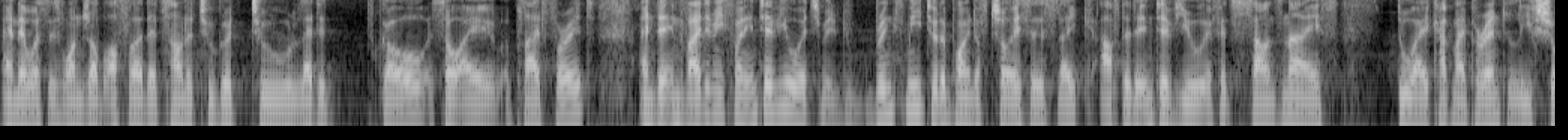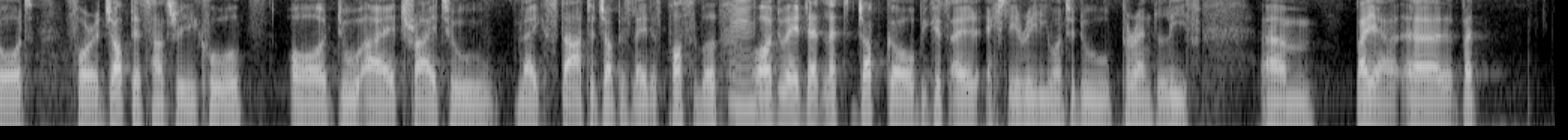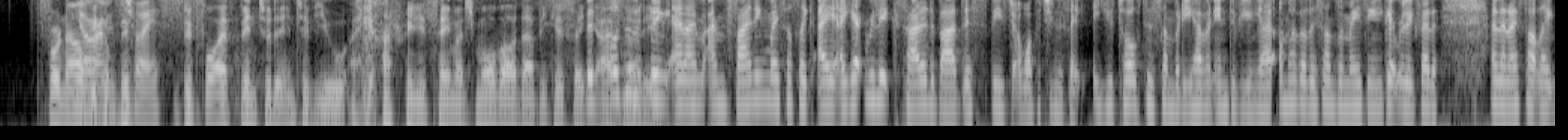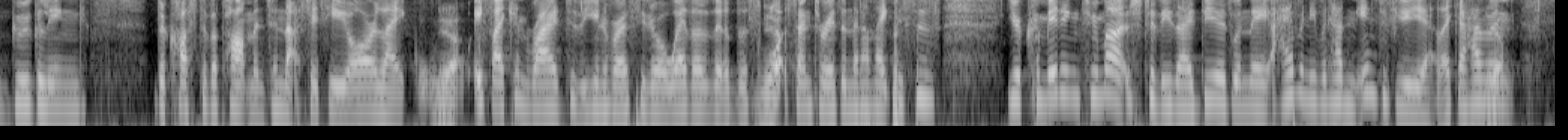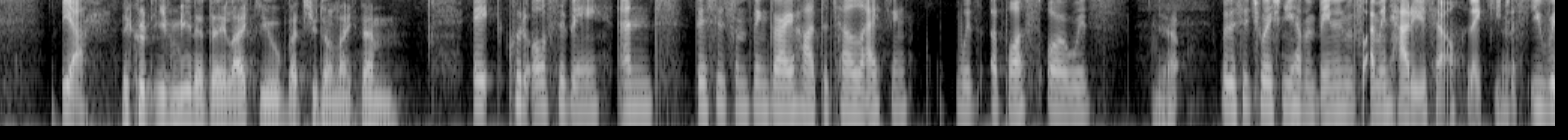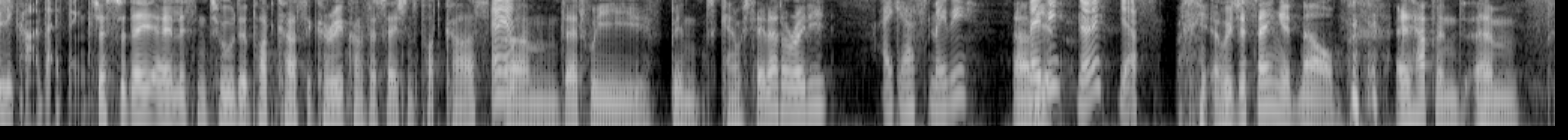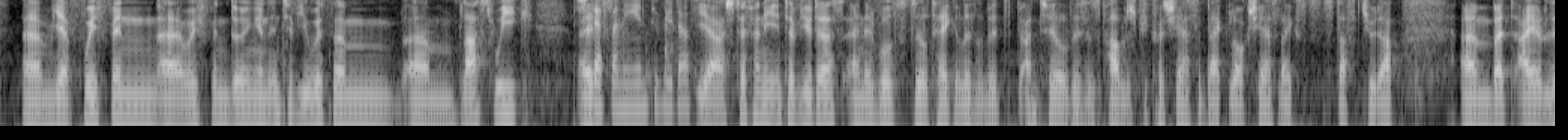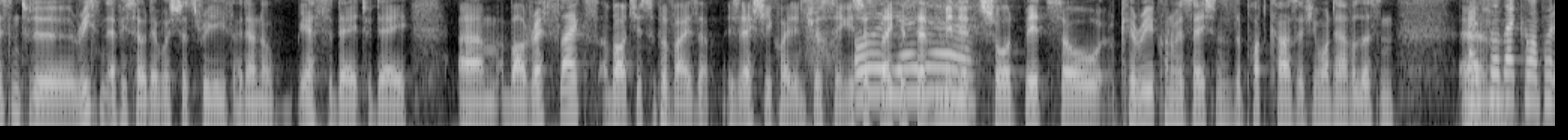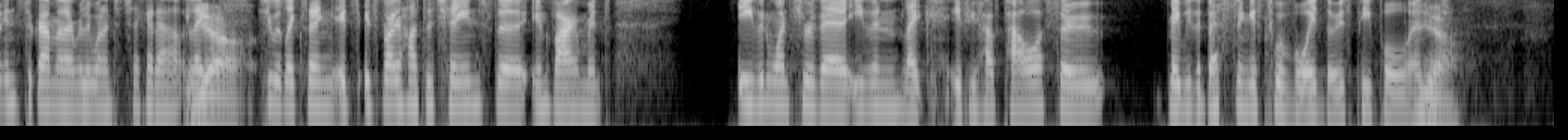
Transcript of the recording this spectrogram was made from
and there was this one job offer that sounded too good to let it go. So I applied for it, and they invited me for an interview, which brings me to the point of choices. Like after the interview, if it sounds nice, do I cut my parental leave short for a job that sounds really cool? Or do I try to like start the job as late as possible, Mm. or do I let, let the job go because I actually really want to do parental leave? Um, but yeah, uh, but for now, bef- choice. before I've been to the interview, I can't really say much more about that because like That's I have also no the idea. thing, and I'm, I'm finding myself like I, I get really excited about this these job opportunities. Like you talk to somebody, you have an interview, and you're like, oh my god, this sounds amazing. You get really excited, and then I start like googling the cost of apartments in that city, or like Yeah. if I can ride to the university, or whether the the sport Yeah. center is, and then I'm like, this is you're committing too much to these ideas when they I haven't even had an interview yet. Like I haven't. yeah. It could even be that they like you, but you don't like them. It could also be, and this is something very hard to tell. I think with a boss or with Yeah. With a situation you haven't been in before. I mean, how do you tell? Like you Yeah. just you really can't. I think. Just today, I listened to the podcast, the Career Conversations podcast, Oh, yeah? um, that we've been. Can we say that already? I guess maybe. Um, maybe no. Yes. Yeah, we're just saying it now. it happened. Um, um, yeah, we've been uh, we've been doing an interview with them um, last week. It's- Stephanie interviewed us. Yeah, Stephanie interviewed us, and it will still take a little bit until this is published because she has a backlog. She has like s- stuff queued up. Um, but I listened to the recent episode that was just released. I don't know yesterday, today, um, about red flags about your supervisor. It's actually quite interesting. It's just Oh, like yeah, a seven-minute yeah. short bit. So, Career Conversations is a podcast if you want to have a listen. I saw Um, that come up on Instagram, and I really wanted to check it out. Like yeah, she was like saying, it's it's very hard to change the environment, even once you're there. Even like if you have power, so maybe the best thing is to avoid those people. And yeah.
